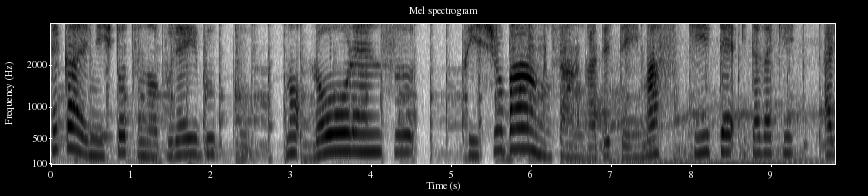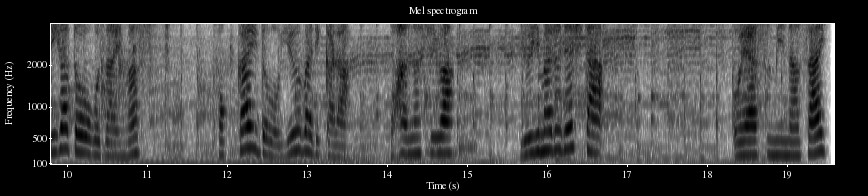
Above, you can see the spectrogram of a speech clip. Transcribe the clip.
世界に一つのプレイブックのローレンス・フィッシュバーンさんが出ています。聞いていただきありがとうございます。北海道夕張からお話はゆいまるでした。おやすみなさい。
